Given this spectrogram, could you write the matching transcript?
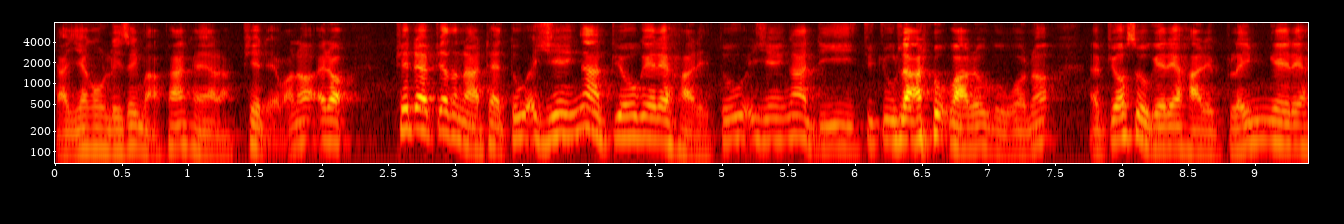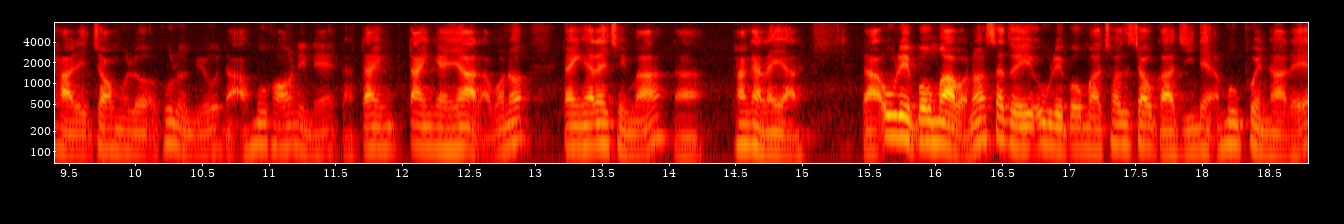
ဒါရန်ကုန်လေးစိတ်မှာဖမ်းခံရတာဖြစ်တယ်ပေါ့နော်အဲ့တော့ဖြစ်တဲ့ပြဿနာထက် तू အရင်ကပြောခဲ့တဲ့ဟာတွေ तू အရင်ကဒီကျူကျူလာတို့ဘာတို့ကိုပေါ့နော်အဲ ပြောဆိုခဲ့တဲ့ဟာတွေ blame ခဲ့တဲ့ဟာတွေကြောင့်မလို့အခုလိုမျိုးဒါအမှုဟောင်းနေနဲ့ဒါတိုင်တိုင်ခံရတာပေါ့နော်တိုင်ခံတဲ့အချိန်မှာဒါဖမ်းခံလိုက်ရတယ်ဒါဥပဒေပုံမှန်ပေါ့နော်ဆက်သွယ်ရေးဥပဒေပုံမှန်66ကကြီးနဲ့အမှုဖွင့်ထားတယ်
